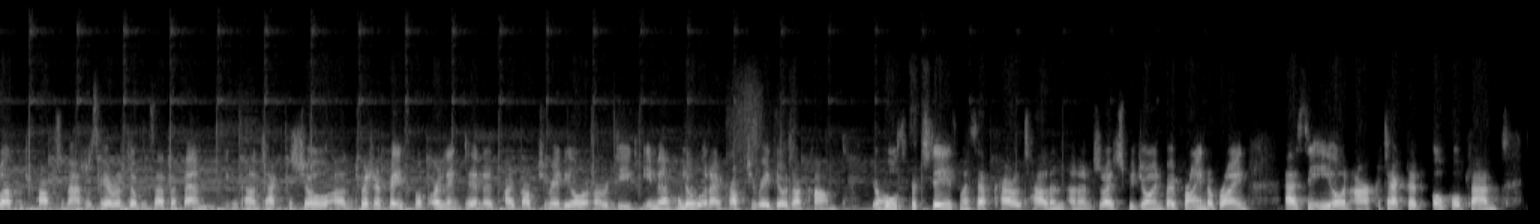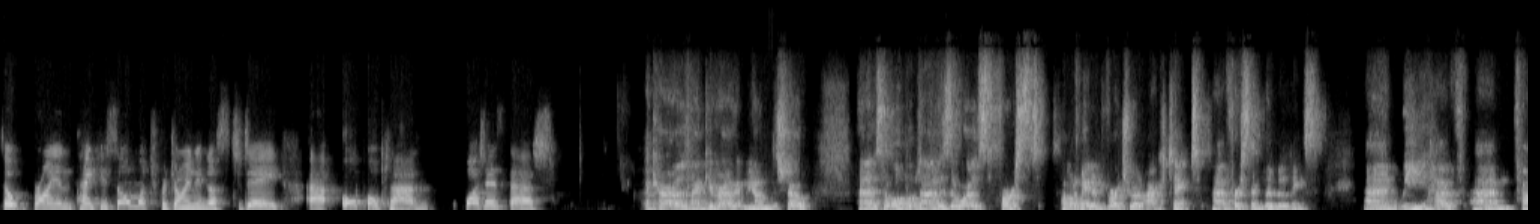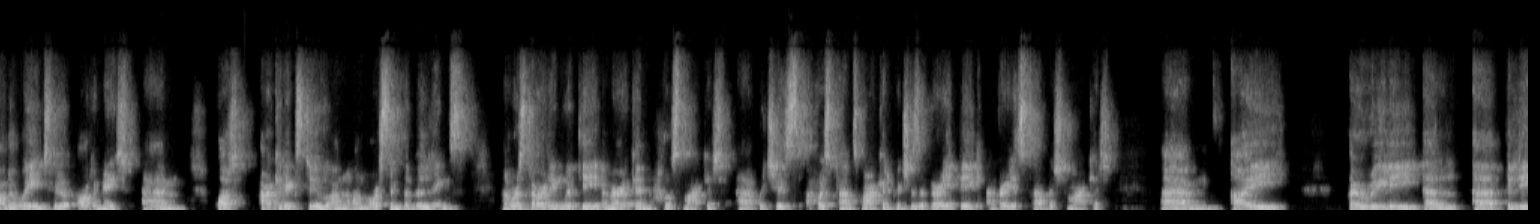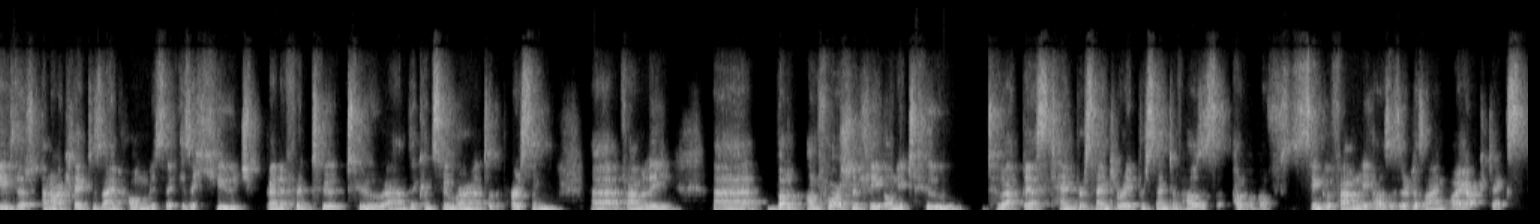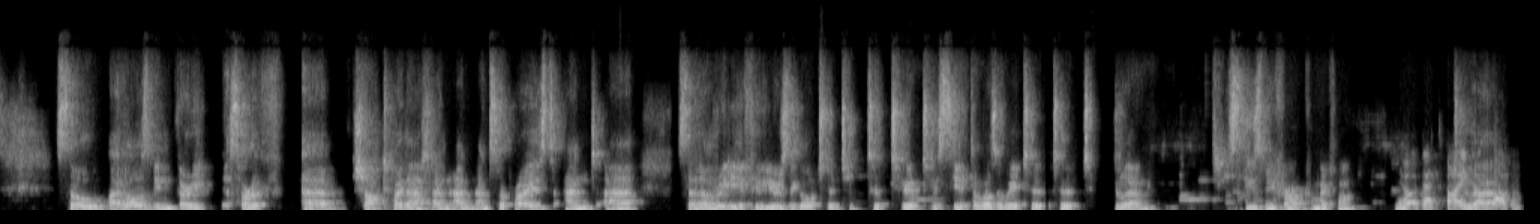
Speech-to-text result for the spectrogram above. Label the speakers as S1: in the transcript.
S1: welcome to Property Matters here on Dublin South FM. You can contact the show on Twitter, Facebook, or LinkedIn at iProperty Radio, or indeed email hello at iPropertyRadio.com. Your host for today is myself, Carol Tallon, and I'm delighted to be joined by Brian O'Brien, uh, CEO and architect at Opoplan. So, Brian, thank you so much for joining us today. Uh, Opoplan, what is that?
S2: Hi, Carol. Thank you for having me on the show. Uh, so, Opoplan is the world's first automated virtual architect uh, for simple buildings. And we have um, found a way to automate um, what architects do on, on more simple buildings. And we're starting with the American house market, uh, which is a house plans market, which is a very big and very established market. Um, I I really uh, uh, believe that an architect designed home is a, is a huge benefit to to uh, the consumer and to the person uh, and family. Uh, but unfortunately, only two to at best 10% or 8% of houses of, of single family houses are designed by architects. So I've always been very sort of uh, shocked by that and, and, and surprised and uh, set out really a few years ago to, to, to, to, to see if there was a way to, to, to um, excuse me for, for my phone.
S1: No, that's fine, to, no uh, problem.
